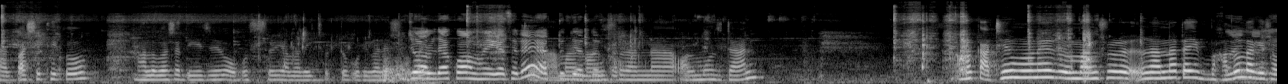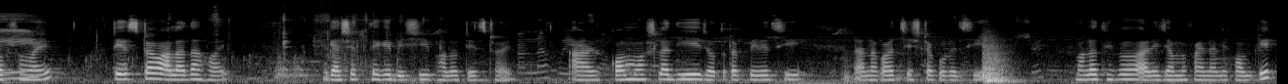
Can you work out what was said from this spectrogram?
আর পাশে থেকেও ভালোবাসা দিয়ে যেও অবশ্যই আমার এই ছোট্ট পরিবারের। জল দেওয়া কম হয়ে গেছে রে একটু মাংস রান্না অলমোস্ট ডান আমার কাঠের উনুনের মাংস রান্নাটাই ভালো লাগে সব সময় টেস্টটাও আলাদা হয়। গ্যাসের থেকে বেশি ভালো টেস্ট হয়। আর কম মশলা দিয়ে যতটা পেরেছি রান্না করার চেষ্টা করেছি। ভালো থেকো, আর এই যে আমার ফাইনালি কমপ্লিট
